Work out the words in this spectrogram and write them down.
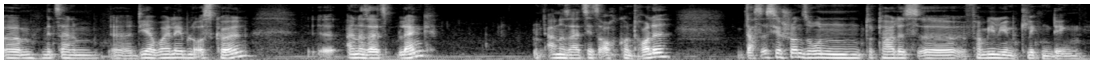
ähm, mit seinem äh, DIY-Label aus Köln. Äh, einerseits Blank, andererseits jetzt auch Kontrolle. Das ist ja schon so ein totales äh, Familienklicken-Ding.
